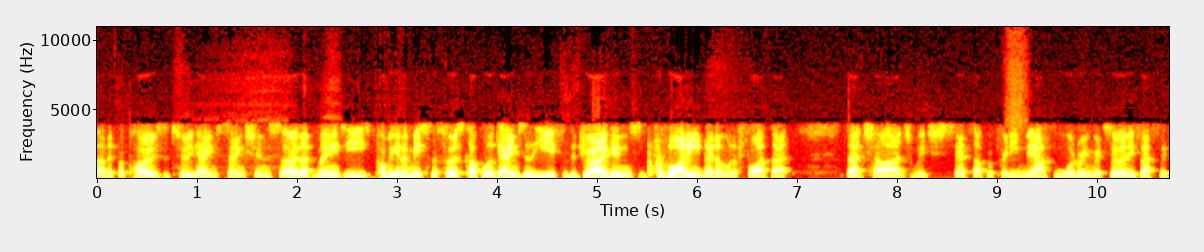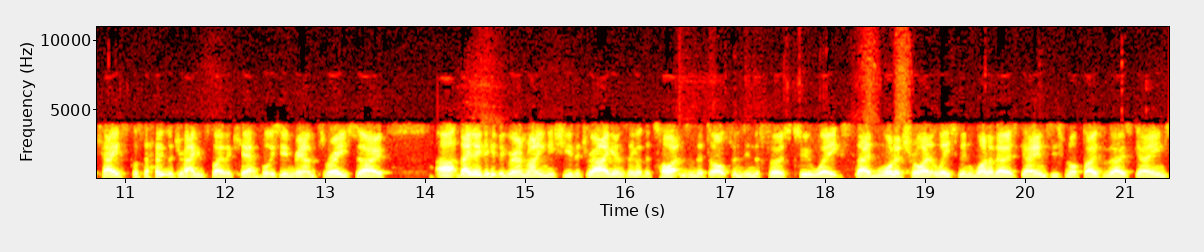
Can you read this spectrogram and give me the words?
Uh, they proposed a two-game sanction, so that means he's probably going to miss the first couple of games of the year for the Dragons, providing they don't want to fight that that charge, which sets up a pretty mouth-watering return if that's the case, because I think the Dragons play the Cowboys in round three. So uh, they need to hit the ground running this year, the Dragons. They've got the Titans and the Dolphins in the first two weeks. They'd want to try and at least win one of those games, if not both of those games.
